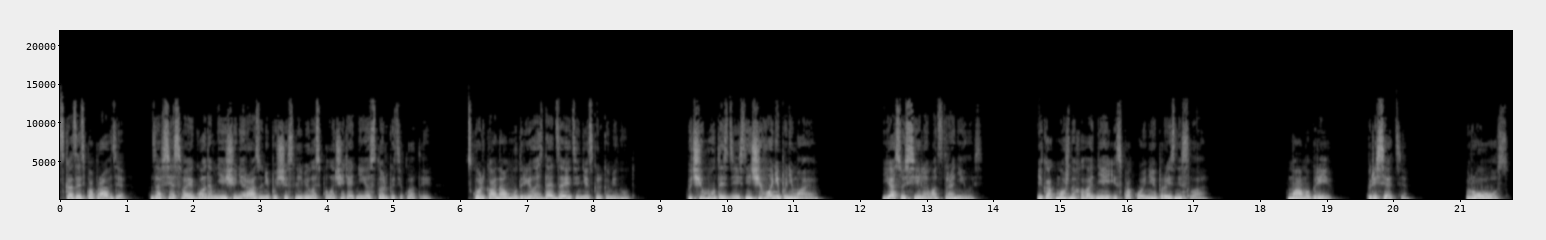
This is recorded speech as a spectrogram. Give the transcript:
Сказать по правде, за все свои годы мне еще ни разу не посчастливилось получить от нее столько теплоты, сколько она умудрилась дать за эти несколько минут. «Почему ты здесь? Ничего не понимаю!» Я с усилием отстранилась и как можно холоднее и спокойнее произнесла. «Мама, Бри, присядьте». «Роуз,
